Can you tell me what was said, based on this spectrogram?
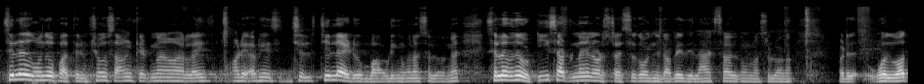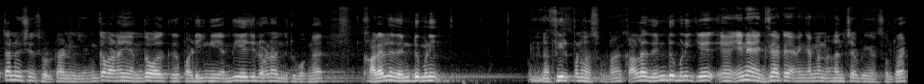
சிலருக்கு வந்து ஒரு பத்து நிமிஷம் சாங் கேட்டனா லைஃப் அப்படியே அப்படியே சில் சில் ஆகிடும்பா அப்படிங்கிற மாதிரிலாம் சொல்லுவாங்க. சிலர் வந்து ஒரு டீ சாப்பிட்டுனா என்னோட ஸ்ட்ரெஸ்ஸுக்கு வந்துட்டு அப்படியே ரிலாக்ஸாக இருக்கும்னு சொல்லுவாங்க. பட் ஒரு ஒருத்தான விஷயம் சொல்லிட்டா நீங்கள் எங்கே வேணால் எந்த ஒர்க்கு படிங்க எந்த ஏஜில் வேணால் வந்துட்டு போங்க. காலையில் ரெண்டு மணி நான் ஃபீல் பண்ண சொல்கிறேன் காலைல ரெண்டு மணிக்கு என்ன எக்ஸாக்டாக எனக்கு என்ன நினச்சி அப்படின்னு சொல்கிறேன்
